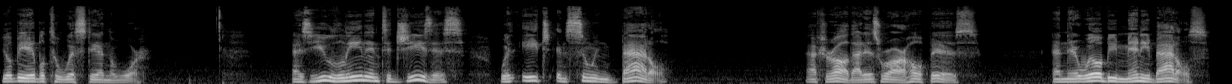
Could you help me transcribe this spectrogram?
you'll be able to withstand the war. As you lean into Jesus with each ensuing battle, after all, that is where our hope is and there will be many battles.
